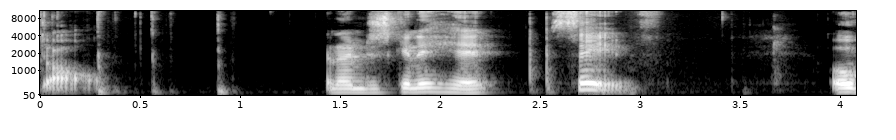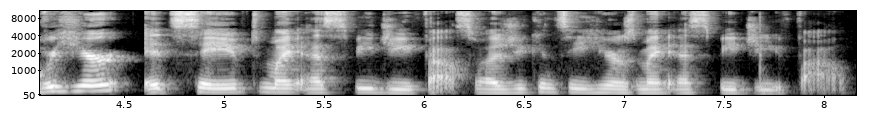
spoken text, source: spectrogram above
doll. And I'm just going to hit save. Over here, it saved my SVG file. So as you can see, here's my SVG file.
